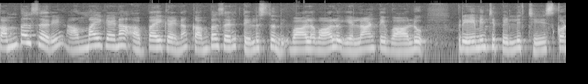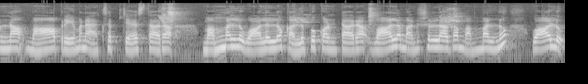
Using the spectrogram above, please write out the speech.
కంపల్సరీ అమ్మాయికైనా అబ్బాయికైనా కంపల్సరీ తెలుస్తుంది. వాళ్ళ వాళ్ళు ఎలాంటి వాళ్ళు. ప్రేమించి పెళ్ళి చేసుకున్నా మా ప్రేమను యాక్సెప్ట్ చేస్తారా? మమ్మల్ని వాళ్ళల్లో కలుపుకుంటారా? వాళ్ళ మనుషుల్లాగా మమ్మల్ని వాళ్ళు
